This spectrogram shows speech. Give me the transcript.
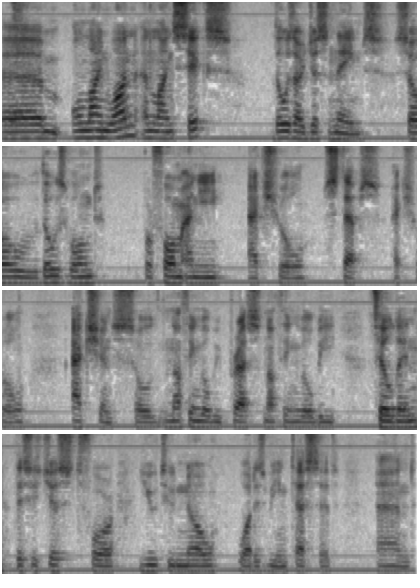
Um, on line 1 and line 6, those are just names, so those won't perform any actual steps, actual actions, so nothing will be pressed, nothing will be filled in. This is just for you to know what is being tested and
